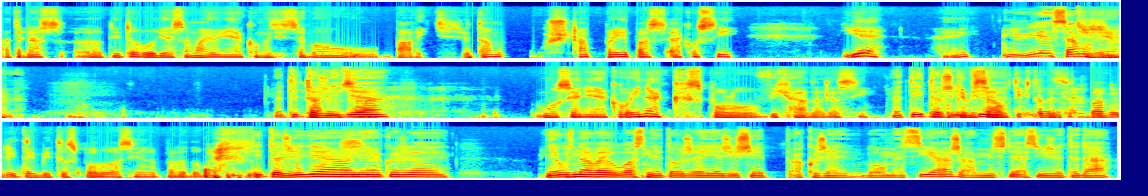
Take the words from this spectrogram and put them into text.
A teraz uh, títo ľudia sa majú nejako medzi sebou baviť. Že tam už tá priepasť ako si je. Hej? Je, samozrejme. Čiže, títo Židia... Sa, musia nejako inak spolu vychádzať asi. A títo Keby Židia... sa o týchto veciach bavili, tak by to spolu asi nedopadlo dobre. Títo Židia, oni akože neuznávajú vlastne to, že Ježiš je akože bol Mesiáš a myslia si, že teda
